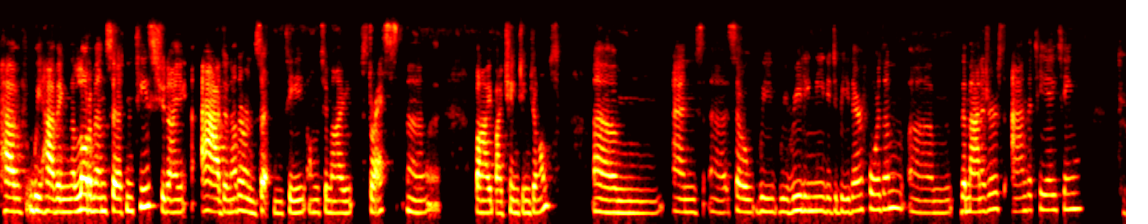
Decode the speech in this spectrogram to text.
have we having a lot of uncertainties? Should i add another uncertainty onto my stress uh, by by changing jobs? Um, and uh, so we we really needed to be there for them um, the managers and the ta team to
